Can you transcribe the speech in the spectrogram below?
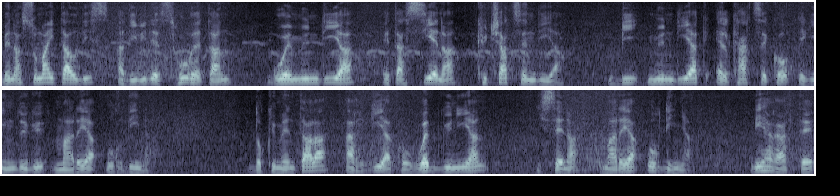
Bena sumait aldiz, adibidez hurretan, gue mundia eta ziena kutsatzen dia. Bi mundiak elkartzeko egindugu marea urdina. Dokumentala argiako webgunian izena marea urdina. Bihar arte.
